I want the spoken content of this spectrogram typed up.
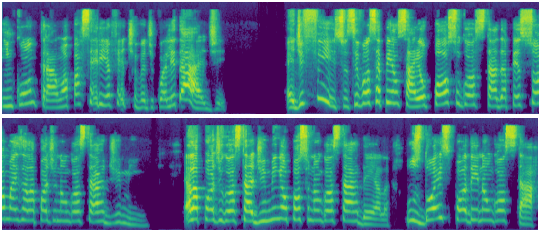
encontrar uma parceria afetiva de qualidade. É difícil. Se você pensar, eu posso gostar da pessoa, mas ela pode não gostar de mim. Ela pode gostar de mim, eu posso não gostar dela. Os dois podem não gostar.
